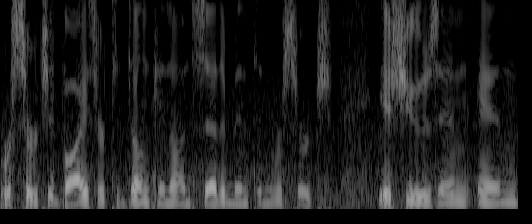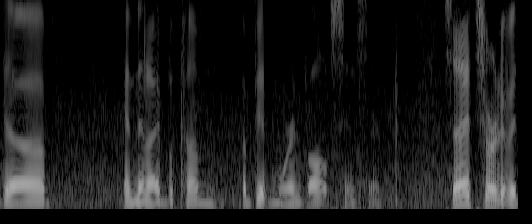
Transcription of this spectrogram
research advisor to Duncan on sediment and research issues, and and uh, and then I've become a bit more involved since then. So that's sort of a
